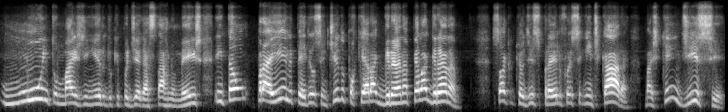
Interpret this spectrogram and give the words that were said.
muito mais dinheiro do que podia gastar no mês. Então, para ele, perdeu sentido porque era grana pela grana. Só que o que eu disse para ele foi o seguinte, cara, mas quem disse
